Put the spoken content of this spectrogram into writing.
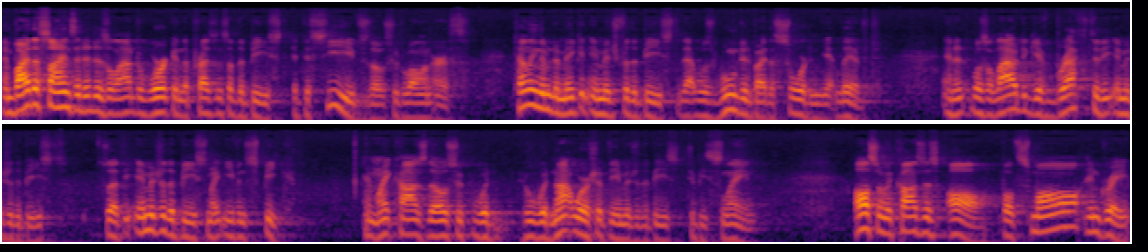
And by the signs that it is allowed to work in the presence of the beast, it deceives those who dwell on earth, telling them to make an image for the beast that was wounded by the sword and yet lived and it was allowed to give breath to the image of the beast, so that the image of the beast might even speak. It might cause those who would, who would not worship the image of the beast to be slain. Also, it causes all, both small and great,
